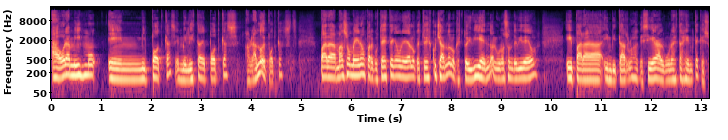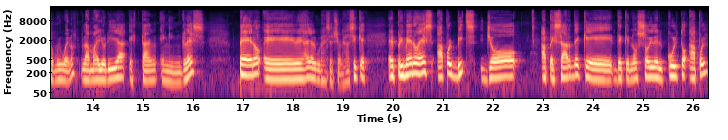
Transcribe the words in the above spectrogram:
ahora mismo en mi podcast, en mi lista de podcasts, hablando de podcasts, para más o menos, para que ustedes tengan una idea de lo que estoy escuchando, lo que estoy viendo, algunos son de videos, y para invitarlos a que sigan a alguna de esta gente que son muy buenos. La mayoría están en inglés pero eh, hay algunas excepciones. Así que el primero es Apple Beats. Yo, a pesar de que, de que no soy del culto Apple,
